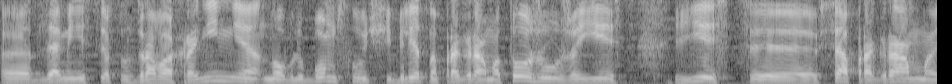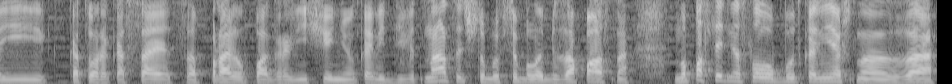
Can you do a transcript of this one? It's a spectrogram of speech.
для Министерства здравоохранения, но в любом случае билетная программа тоже уже есть. Есть э, вся программа, и, которая касается правил по ограничению COVID-19, чтобы все было безопасно. Но последнее слово будет, конечно, за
